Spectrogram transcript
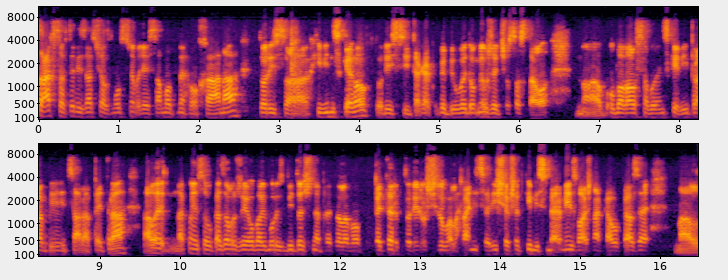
strach sa vtedy začal zmocňovať aj samotného chána, ktorý sa Chyvinského, ktorý si tak ako keby uvedomil, že čo sa stalo. No obával sa vojenskej výpravy cára Petra, ale nakoniec sa ukázalo, že jeho obavy boli zbytočné, preto lebo Peter, ktorý rozširoval hranice ríše všetkými smermi, zvlášť na Kaukáze, mal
